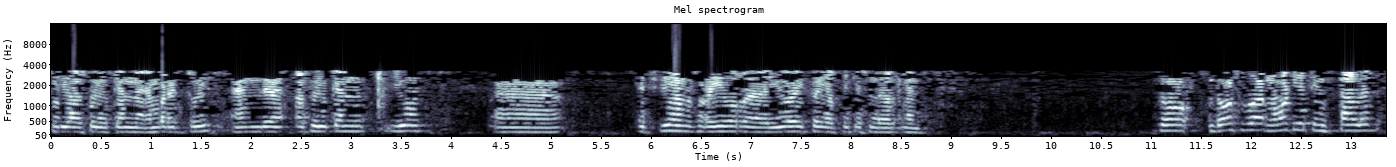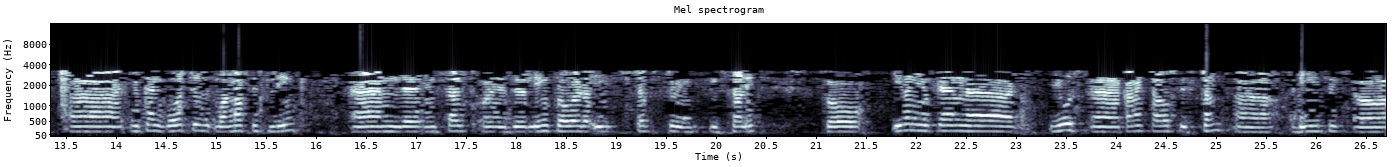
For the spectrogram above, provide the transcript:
Studio also you can embed to it and also you can use uh, HTML5 or uh, UI5 application development. So those who are not yet installed, uh, you can go to one of this link and uh, install uh, the link provided in steps to install it. So even you can uh, use uh, connect our system uh, D6 uh,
